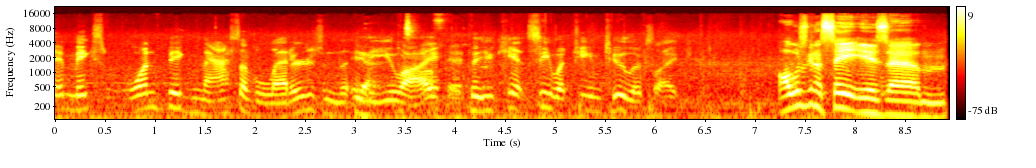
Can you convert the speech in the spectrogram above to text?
it makes one big mass of letters in the in Yeah, the UI that you can't see what Team Two looks like. all I was gonna say is um,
